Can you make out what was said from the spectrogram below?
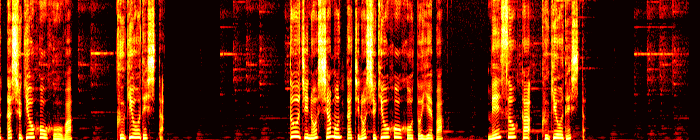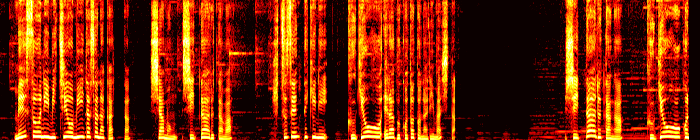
った修行方法は苦行でした。当時のシャモンたちの修行方法といえば瞑想か苦行でした。瞑想に道を見いださなかったシャモン・シッダールタは必然的に苦行を選ぶこととなりました。シッダールタが苦行を行っ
